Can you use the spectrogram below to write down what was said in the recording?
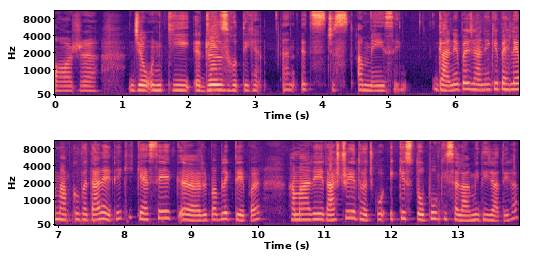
और, जो उनकी ड्रिल्स होती हैं एंड इट्स जस्ट अमेजिंग गाने पर जाने के पहले हम आपको बता रहे थे कि कैसे रिपब्लिक डे पर हमारे राष्ट्रीय ध्वज को 21 तोपों की सलामी दी जाती है।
